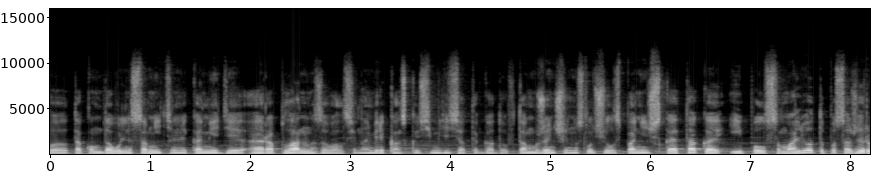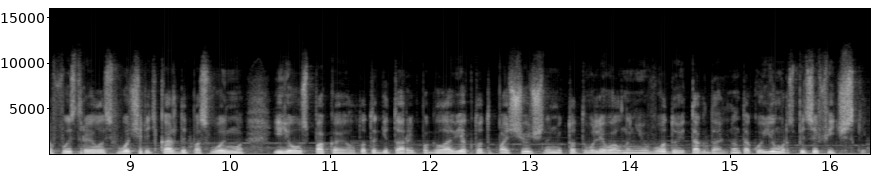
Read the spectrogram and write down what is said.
в таком довольно сомнительной комедии «Аэроплан» назывался, на американской 70-х годов. Там у женщины случилась паническая атака, и пол самолета пассажиров выстроилась в очередь, каждый по-своему ее успокаивал. Кто-то гитарой по голове, кто-то пощечинами, кто-то выливал на нее воду и так далее. Ну, такой юмор специфический.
